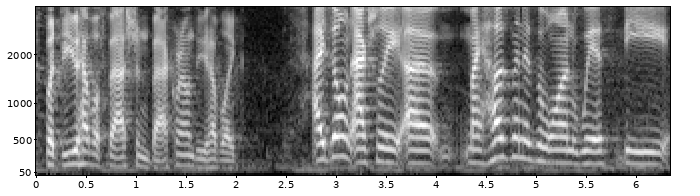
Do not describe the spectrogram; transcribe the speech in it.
but do you have a fashion background? Do you have like I don't actually. Uh, my husband is the one with the,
